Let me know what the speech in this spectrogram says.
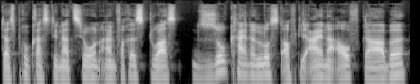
dass Prokrastination einfach ist, du hast so keine Lust auf die eine Aufgabe,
